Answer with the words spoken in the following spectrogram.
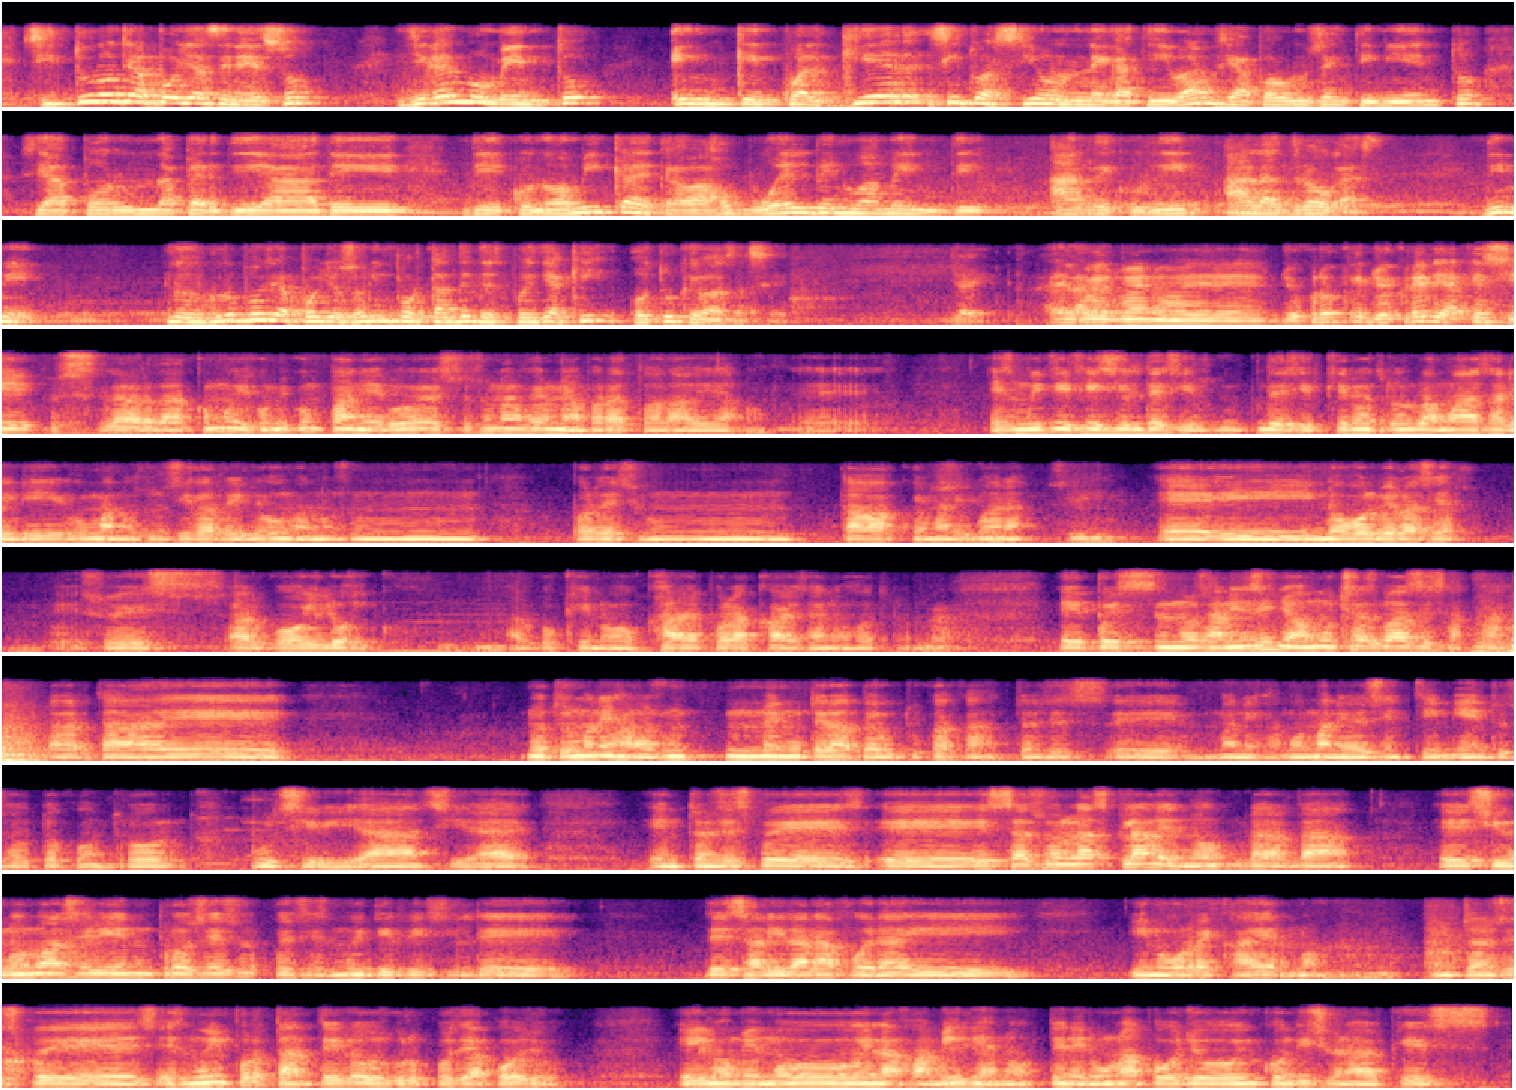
Si tú no te apoyas en eso, llega el momento en que cualquier situación negativa, sea por un sentimiento, sea por una pérdida de, económica, de trabajo, vuelve nuevamente a recurrir a las drogas. Dime, ¿los grupos de apoyo son importantes después de aquí o tú qué vas a hacer? Pues bueno, eh, yo creo que yo creería que sí, pues la verdad, como dijo mi compañero, esto es una enfermedad para toda la vida, ¿no? Eh, es muy difícil decir, decir que nosotros vamos a salir y fumarnos un cigarrillo, fumarnos un, por decir, un tabaco de marihuana Sí. eh, y no volverlo a hacer. Eso es algo ilógico, algo que no cabe por la cabeza de nosotros. ¿no? Eh, pues nos han enseñado muchas bases acá, la verdad. eh, nosotros manejamos un, un menú terapéutico acá, entonces eh, manejamos manejo de sentimientos, autocontrol, pulsividad, ansiedad. Entonces, pues eh, estas son las claves, ¿no? La verdad, eh, si uno no hace bien un proceso, pues es muy difícil de, de salir a la afuera y, y no recaer, ¿no? Entonces, pues es muy importante los grupos de apoyo. Y lo mismo en la familia, ¿no? Tener un apoyo incondicional que es,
